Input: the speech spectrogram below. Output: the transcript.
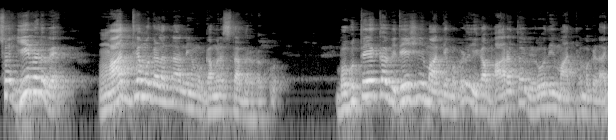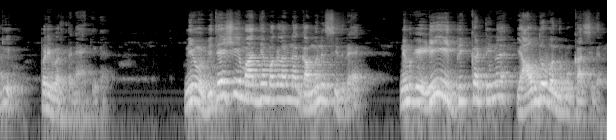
ಸೊ ಈ ನಡುವೆ ಮಾಧ್ಯಮಗಳನ್ನು ನೀವು ಗಮನಿಸ್ತಾ ಬರಬೇಕು. ಬಹುತೇಕ ವಿದೇಶಿ ಮಾಧ್ಯಮಗಳು ಈಗ ಭಾರತ ವಿರೋಧಿ ಮಾಧ್ಯಮಗಳಾಗಿ ಪರಿವರ್ತನೆ ಆಗಿದೆ ನೀವು ವಿದೇಶಿ ಮಾಧ್ಯಮಗಳನ್ನು ಗಮನಿಸಿದರೆ ನಿಮಗೆ ಇಡೀ ಬಿಕ್ಕಟ್ಟಿನ ಯಾವುದೋ ಒಂದು ಮುಖ ಸಿಗುತ್ತೆ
